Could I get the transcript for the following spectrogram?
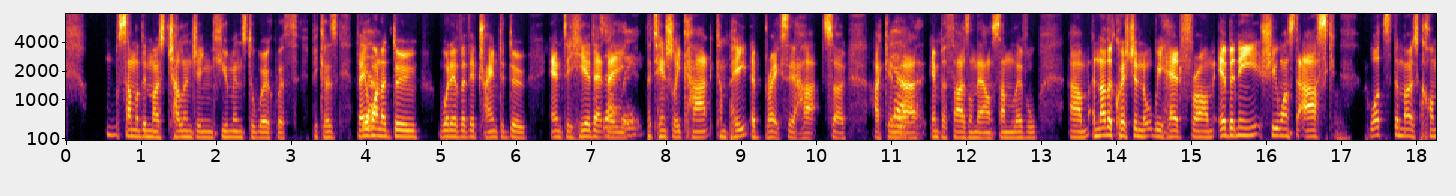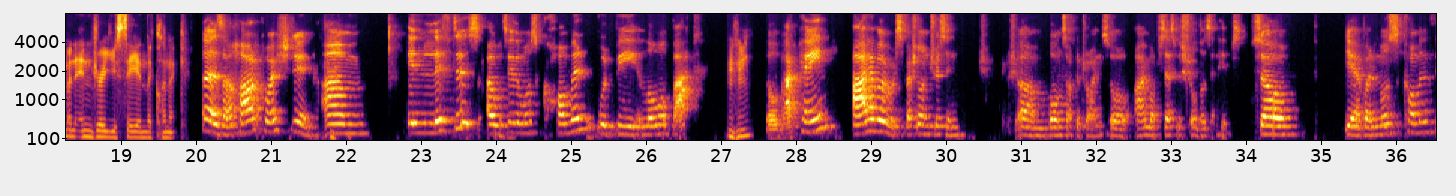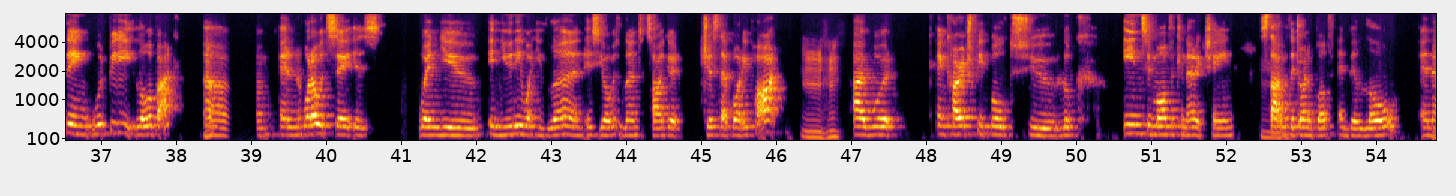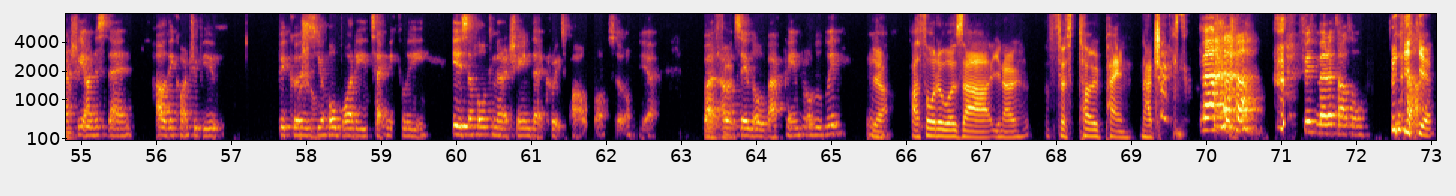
some of the most challenging humans to work with because they Yeah. want to do whatever they're trained to do. And to hear that they potentially can't compete, it breaks their heart. So I can Yeah. uh, empathize on that on some level. Um, another question we had from Ebony, she wants to ask, what's the most common injury you see in the clinic? That is a hard question. Um, in lifters, I would say the most common would be lower back. hmm lower back pain. I have a special interest in um, bone socket joint. so I'm obsessed with shoulders and hips. So, yeah, but the most common thing would be lower back. Um, and what I would say is when you in uni, what you learn is you always learn to target just that body part. hmm I would encourage people to look into more of the kinetic chain, start with the joint above and below, and Yeah. actually understand how they contribute because sure. your whole body technically is a whole kinetic chain that creates power. So yeah. But I would say lower back pain probably. Mm. Yeah. I thought it was uh, you know, fifth toe pain. No. Fifth metatarsal. yeah.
